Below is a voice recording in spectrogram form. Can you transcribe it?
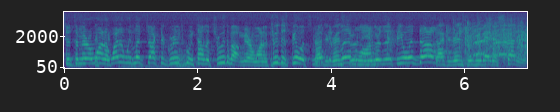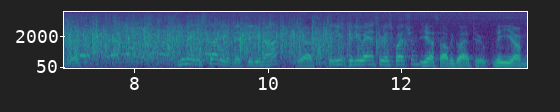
to, to marijuana. Why don't we let Dr. Grinspoon tell the truth about marijuana? The truth is people that smoke it live longer you- than the people that don't. Dr. Grinspoon, you made a study of this. You made a study of this, did you not? Yes. Could you, could you answer his question? Yes, I'll be glad to. The, um,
